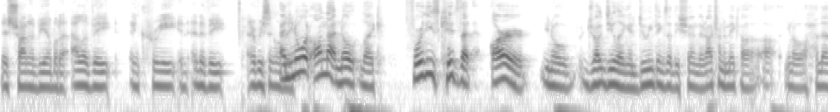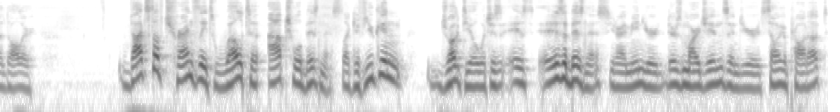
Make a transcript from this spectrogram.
is trying to be able to elevate and create and innovate every single And day. you know what? On that note, like for these kids that are you know drug dealing and doing things that they shouldn't, they're not trying to make a, a you know a halal dollar. That stuff translates well to actual business. Like if you can drug deal, which is is it is a business, you know what I mean? You're there's margins and you're selling a product.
